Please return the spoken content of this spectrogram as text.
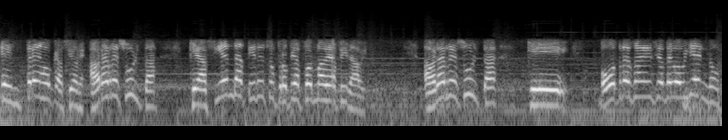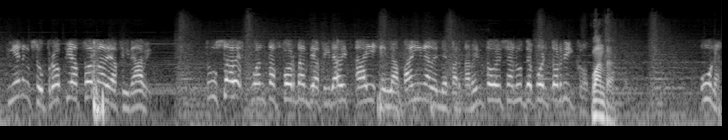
en tres ocasiones. Ahora resulta que Hacienda tiene su propia forma de affidavit. Ahora resulta que otras agencias de gobierno tienen su propia forma de affidavit. ¿Tú sabes cuántas formas de affidavit hay en la página del Departamento de Salud de Puerto Rico? ¿Cuántas? Una.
